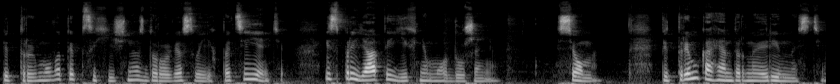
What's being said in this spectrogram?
підтримувати психічне здоров'я своїх пацієнтів і сприяти їхньому одужанню. Сьоме. Підтримка гендерної рівності.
